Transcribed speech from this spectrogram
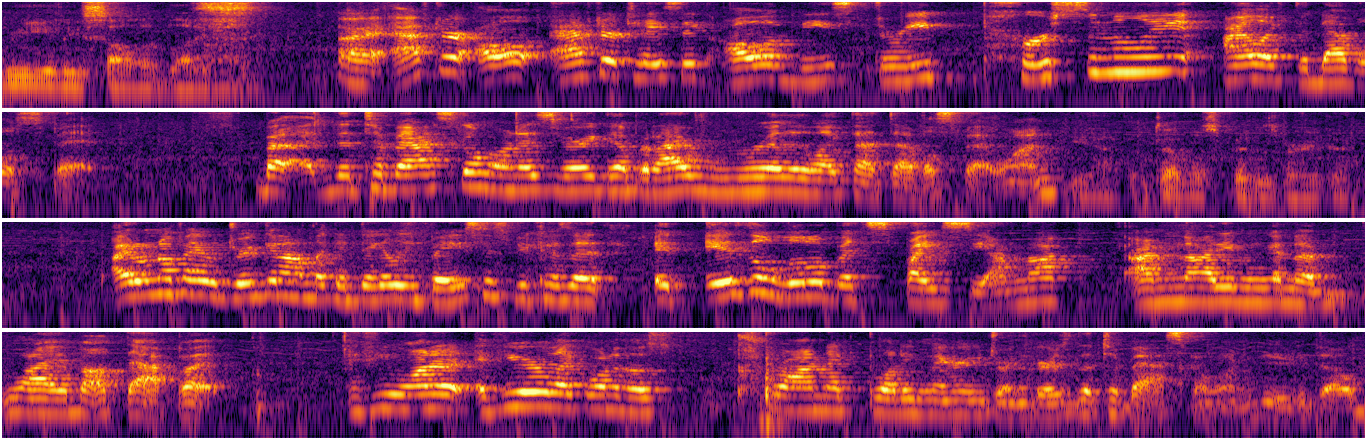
really solid Bloody Mary. All right. After all, after tasting all of these three, personally, I like the Devil Spit. But the Tabasco one is very good. But I really like that Devil Spit one. Yeah, the Devil Spit is very good. I don't know if I would drink it on like a daily basis because it it is a little bit spicy. I'm not I'm not even gonna lie about that. But if you want to, if you're like one of those chronic Bloody Mary drinkers, the Tabasco one to go.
